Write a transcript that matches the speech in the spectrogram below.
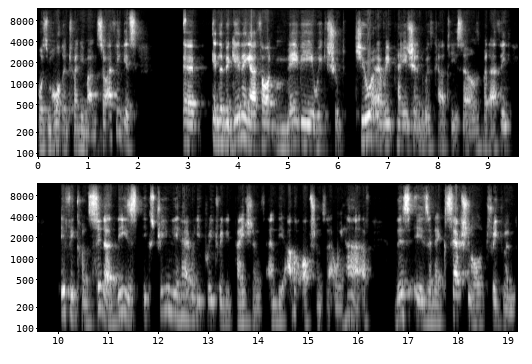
was more than 20 months. So I think it's, uh, in the beginning, I thought maybe we should cure every patient with CAR T cells, but I think if we consider these extremely heavily pretreated patients and the other options that we have, this is an exceptional treatment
